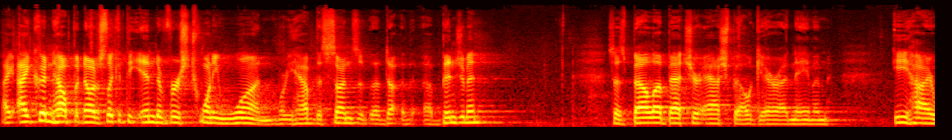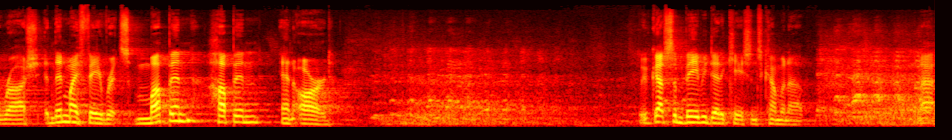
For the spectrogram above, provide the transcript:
I, I, couldn't help but notice. Look at the end of verse 21, where you have the sons of uh, Benjamin. It says Bela, Becher, Ashbel, Gera, Naaman, Ehi, Rosh, and then my favorites, Muppin, Huppin, and Ard. We've got some baby dedications coming up. I,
